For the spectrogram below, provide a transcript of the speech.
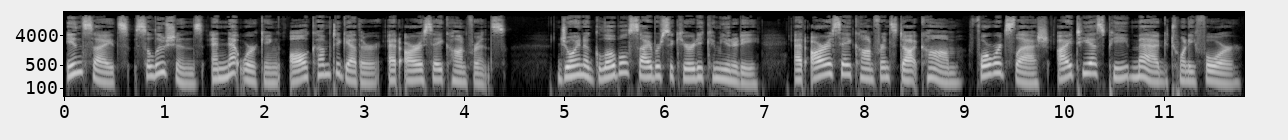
Insights, solutions, and networking all come together at RSA Conference. Join a global cybersecurity community at rsaconference.com forward slash ITSP Mag 24.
